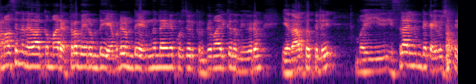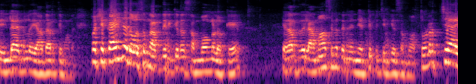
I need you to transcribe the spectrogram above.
അമാസിന്റെ നേതാക്കന്മാർ എത്ര പേരുണ്ട് എവിടെയുണ്ട് എന്നുള്ളതിനെ കുറിച്ച് ഒരു കൃത്യമായിരിക്കുന്ന വിവരം യഥാർത്ഥത്തിൽ കൈവശത്തിൽ ഇല്ല എന്നുള്ള യാഥാർത്ഥ്യമാണ്. പക്ഷെ കഴിഞ്ഞ ദിവസം നടന്നിരിക്കുന്ന സംഭവങ്ങളൊക്കെ യഥാർത്ഥത്തിൽ അമാസിനെ തന്നെ ഞെട്ടിപ്പിച്ചിരിക്കുന്ന സംഭവം. തുടർച്ചയായ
